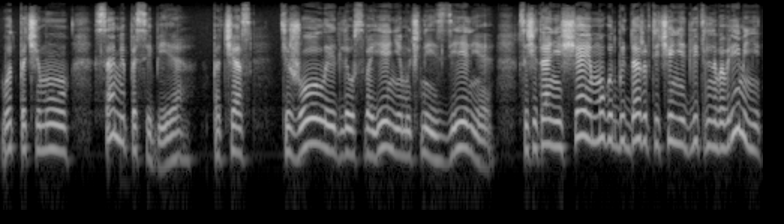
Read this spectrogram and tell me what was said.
Вот почему сами по себе подчас Тяжелые для усвоения мучные изделия в сочетании с чаем могут быть даже в течение длительного времени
